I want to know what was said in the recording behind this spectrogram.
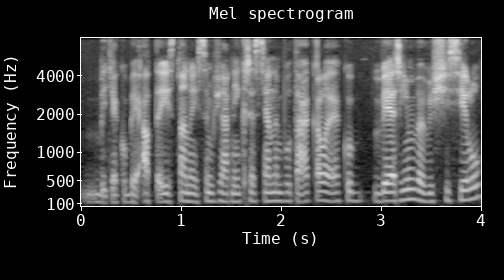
byť jakoby ateista, nejsem žádný křesťan nebo tak, ale jako věřím ve vyšší sílu.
